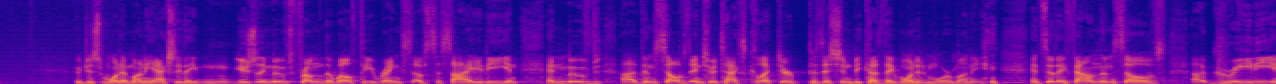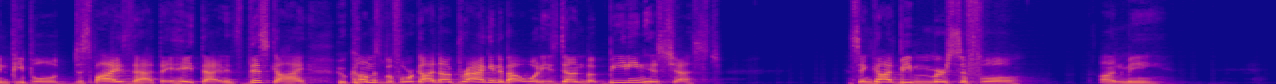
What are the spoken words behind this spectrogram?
who just wanted money. Actually, they usually moved from the wealthy ranks of society and, and moved uh, themselves into a tax collector position because they wanted more money. and so they found themselves uh, greedy, and people despise that. They hate that. And it's this guy who comes before God, not bragging about what he's done, but beating his chest and saying, God, be merciful on me.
